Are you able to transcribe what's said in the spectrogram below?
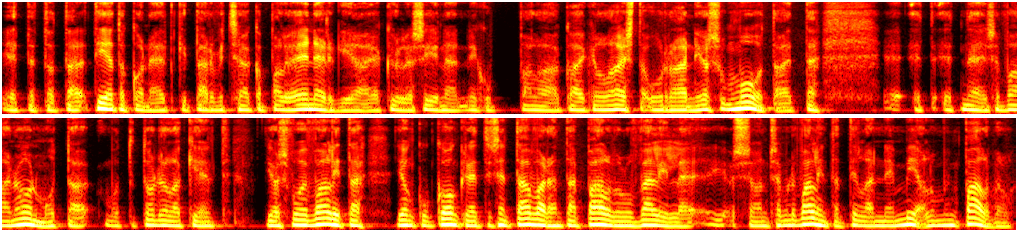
että tota, tietokoneetkin tarvitsevat aika paljon energiaa ja kyllä siinä niin kuin palaa kaikenlaista uraania sun muuta, että et, et näin se vaan on, mutta, mutta todellakin, että jos voi valita jonkun konkreettisen tavaran tai palvelun välillä, jos se on semmoinen valintatilanne, niin mieluummin palvelu.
